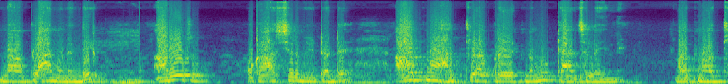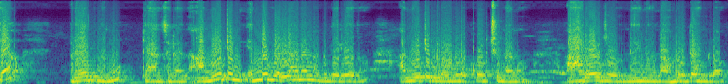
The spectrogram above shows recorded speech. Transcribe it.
నా ప్లాన్ ఉండింది ఆ రోజు ఒక ఆశ్చర్యం ఏంటంటే ఆత్మహత్య ప్రయత్నము క్యాన్సిల్ అయింది. ఆత్మహత్య ప్రయత్నము క్యాన్సిల్ అయింది. ఆ మీటింగ్ ఎందుకు వెళ్ళానో నాకు తెలియదు. ఆ మీటింగ్ లోన్లో కూర్చున్నాను. ఆ రోజు నేను నా హృదయంలో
